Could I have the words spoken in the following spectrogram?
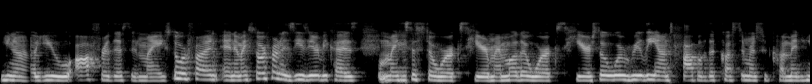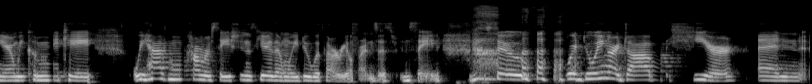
You know, you offer this in my storefront, and in my storefront is easier because my sister works here, my mother works here. So we're really on top of the customers who come in here and we communicate. We have more conversations here than we do with our real friends. It's insane. So we're doing our job here. And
